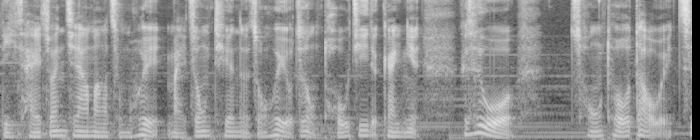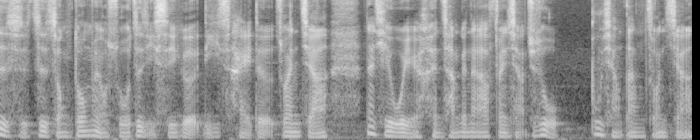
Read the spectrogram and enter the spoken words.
理财专家吗？怎么会买中天呢？总会有这种投机的概念。可是我。从头到尾，自始至终都没有说自己是一个理财的专家。那其实我也很常跟大家分享，就是我不想当专家，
